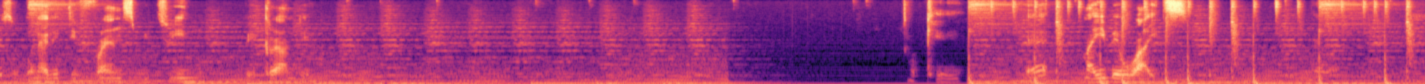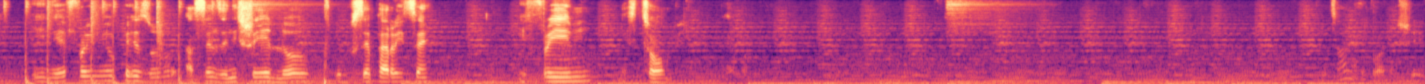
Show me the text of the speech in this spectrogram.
uzobona le difference between background le mayibe white. Ile frame yophezulu asenzeni i-shade lo ukuseparate iframe nesithombe. Shade.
